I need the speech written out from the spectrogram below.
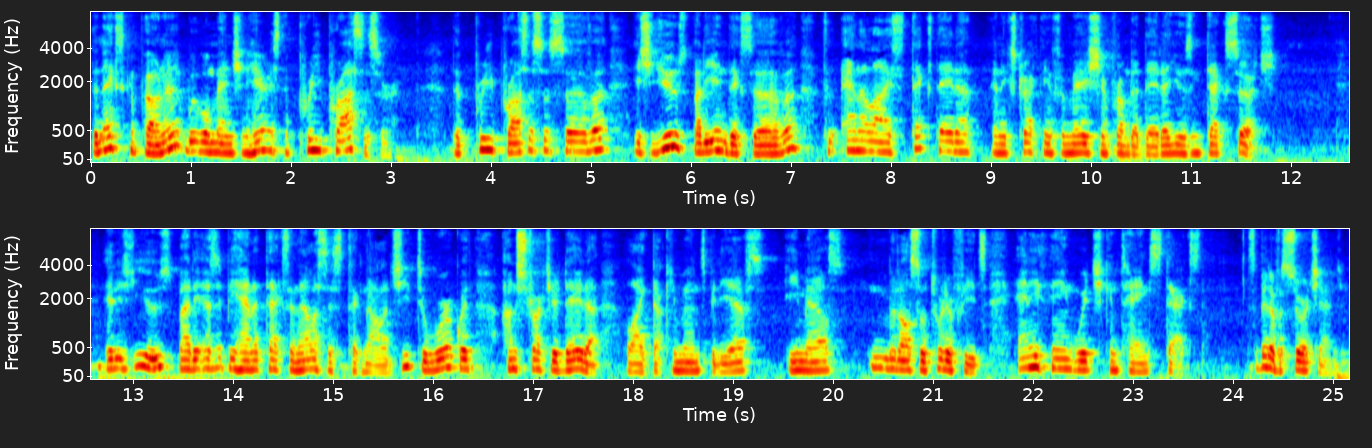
The next component we will mention here is the preprocessor. The preprocessor server is used by the index server to analyze text data and extract information from that data using text search. It is used by the SAP HANA text analysis technology to work with unstructured data like documents, PDFs, emails, but also Twitter feeds, anything which contains text. It's a bit of a search engine.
